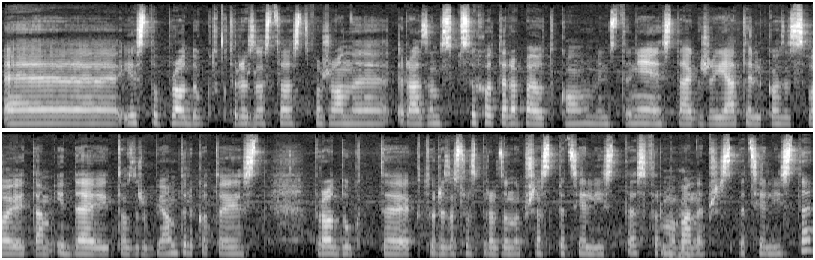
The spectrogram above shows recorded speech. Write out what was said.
E, Jest to produkt, który został stworzony razem z psychoterapeutką, więc to nie jest tak, że ja tylko ze swojej tam idei to zrobiłam, tylko to jest produkt, e, który został sprawdzony przez specjalistę, sformowany przez specjalistę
